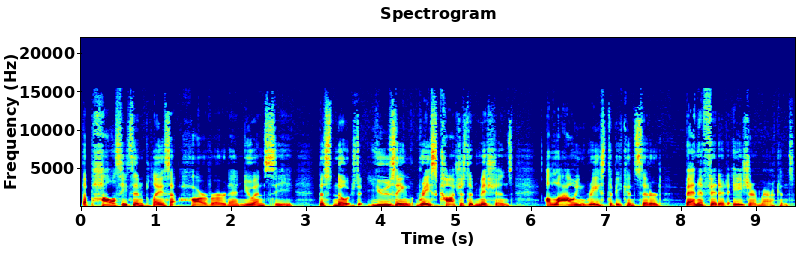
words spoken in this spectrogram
The policies in place at Harvard and UNC, this note, using race conscious admissions, allowing race to be considered, benefited Asian Americans.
